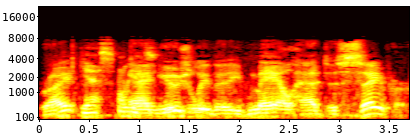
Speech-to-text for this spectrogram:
right? yes, oh yes, And usually the male had to save her.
